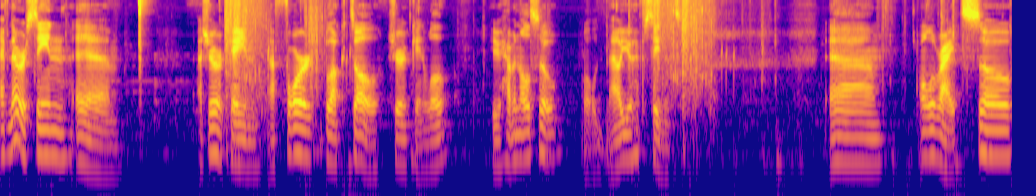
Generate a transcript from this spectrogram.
I've never seen um, a sugarcane a four block tall sugarcane. Well you haven't also well now you have seen it. Um, all right so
